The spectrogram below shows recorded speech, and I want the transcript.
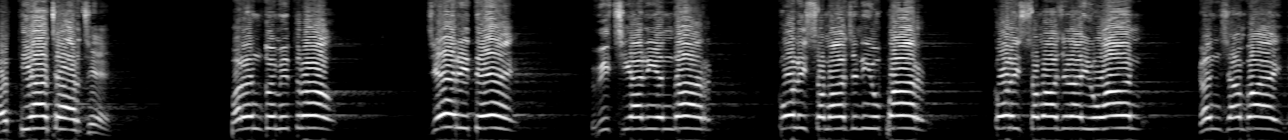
અત્યાચાર છે. પરંતુ મિત્રો, જે રીતે વિછિયાની અંદર કોળી સમાજની ઉપર, કોળી સમાજના યુવાન ઘનશ્યામભાઈ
